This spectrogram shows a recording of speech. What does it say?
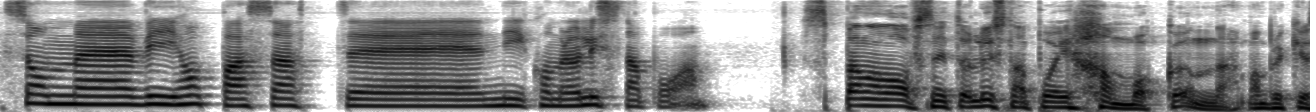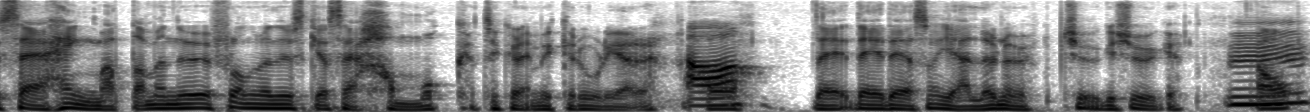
Som eh, vi hoppas att eh, ni kommer att lyssna på. Spännande avsnitt att lyssna på i hammocken. Man brukar ju säga hängmatta, men nu, från och med nu ska jag säga hammock. Jag tycker det är mycket roligare. Ja. ja det, det, är det som gäller nu, 2020. Mm. Ja.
